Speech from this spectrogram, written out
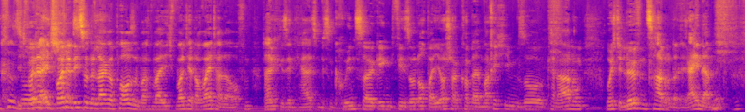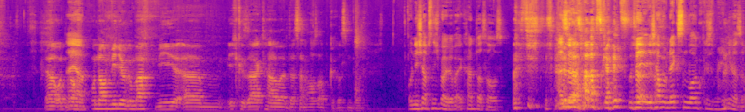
Ich, wollte, ich wollte nicht so eine lange Pause machen, weil ich wollte ja noch weiterlaufen. Da habe ich gesehen, ja, ist ein bisschen Grünzeug irgendwie so noch bei Joscha kommt, dann mache ich ihm so, keine Ahnung, hole ich den Löwenzahn und rein damit. Ja, und, noch, Naja. und noch ein Video gemacht, wie ähm, ich gesagt habe, dass sein Haus abgerissen wird. Und ich hab's nicht mal erkannt, das Haus. Also, das war das Geilste. Nee, ich habe am nächsten Morgen geguckt, mein Handy war so,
